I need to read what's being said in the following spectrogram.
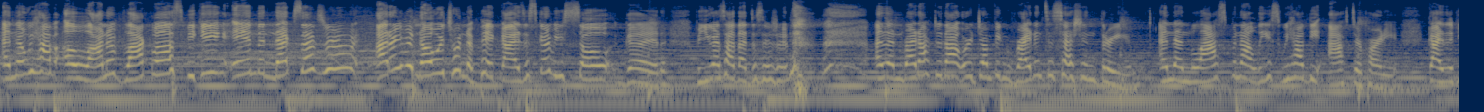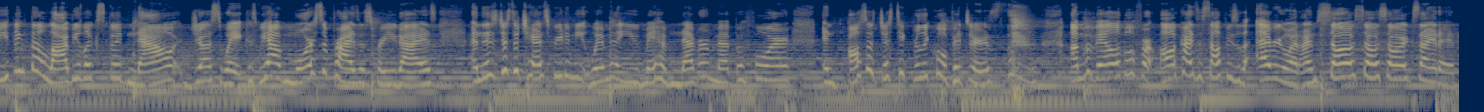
And then we have Alana Blackwell speaking in the next steps room. I don't even know which one to pick, guys. It's gonna be so good. But you guys have that decision. and then right after that, we're jumping right into session three. And then last but not least, we have the after party. Guys, if you think the lobby looks good now, just wait, because we have more surprises for you guys. And this is just a chance for you to meet women that you may have never met before, and also just take really cool pictures. I'm available for all kinds of selfies with everyone. I'm so, so, so excited.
